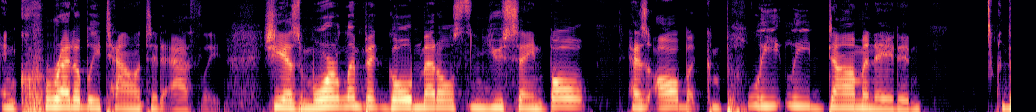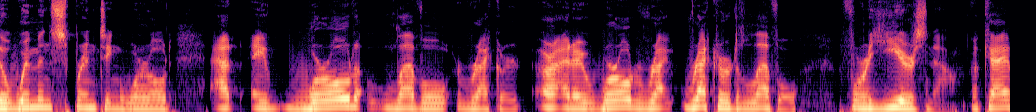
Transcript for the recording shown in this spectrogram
Incredibly talented athlete. She has more Olympic gold medals than Usain Bolt, has all but completely dominated the women's sprinting world at a world level record or at a world rec- record level for years now. Okay.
